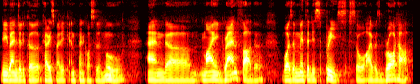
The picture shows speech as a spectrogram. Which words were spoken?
the evangelical, charismatic, and Pentecostal move. And um my grandfather was a Methodist priest, so I was brought up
